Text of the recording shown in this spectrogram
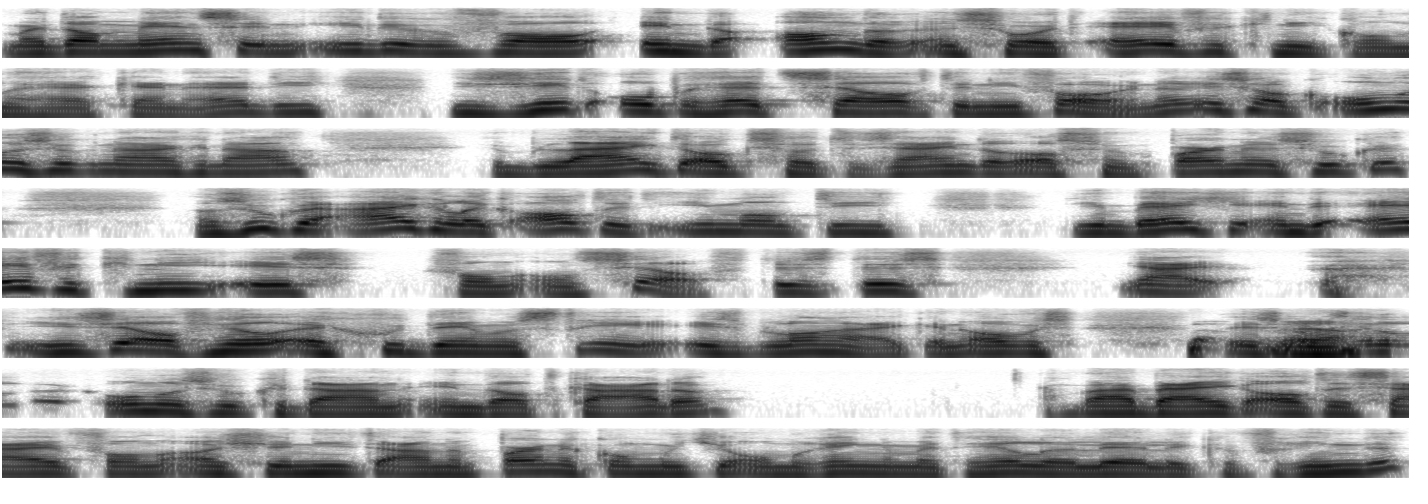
maar dat mensen in ieder geval in de ander een soort evenknie konden herkennen. Hè? Die, die zit op hetzelfde niveau. En er is ook onderzoek naar gedaan. Het blijkt ook zo te zijn dat als we een partner zoeken, dan zoeken we eigenlijk altijd iemand die, die een beetje in de evenknie is van onszelf. Dus, dus ja, jezelf heel erg goed demonstreren is belangrijk. En overigens er is ook heel leuk onderzoek gedaan in dat kader. Waarbij ik altijd zei van als je niet aan een partner komt, moet je omringen met hele lelijke vrienden.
